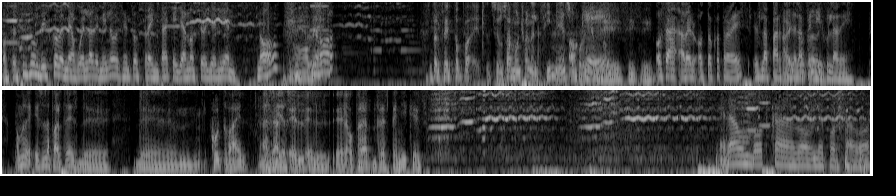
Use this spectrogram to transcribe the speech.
O sea, ese es un disco de mi abuela de 1930 que ya no se oye bien, ¿no? No, Es perfecto. pa- Se usa mucho en el cine eso, por Ok. ejemplo. Sí, sí, sí. O sea, a ver, o toco otra vez. Es la parte Ah, de la película de... Hombre, eso es la parte de, de mm, Kurt Weill. Así Las- es. El, el, el ópera Tres Peniques. Me da un vodka doble, por favor.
